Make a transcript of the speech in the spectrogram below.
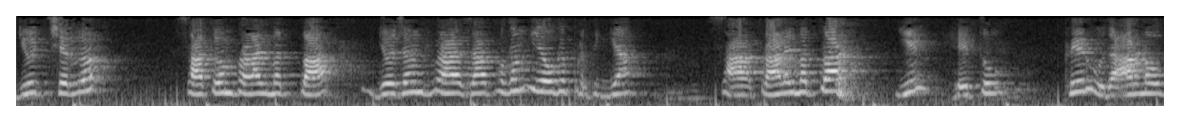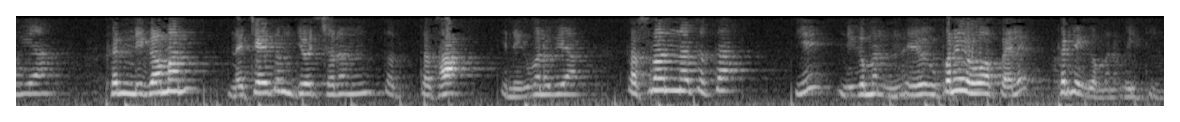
जो शरीर सात्वम प्राणादि मत्वा जो सात्वकम ये हो गया प्रतिज्ञा। प्राणादि मत्वा ये हेतु। फिर उदाहरण हो गया, फिर निगमन न ज्योतिषरण तथा ये निगमन हो गया। तस्मन न तथा ये निगमन उपनय हुआ पहले, फिर निगमन हुई थी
